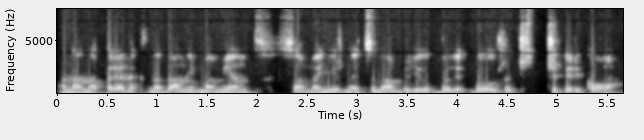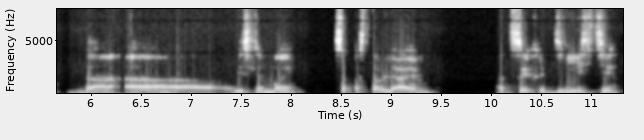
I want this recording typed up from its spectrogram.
она на порядок на данный момент, самая нижняя цена были, были, была уже 4 кома. Да? А если мы сопоставляем цифры 200,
